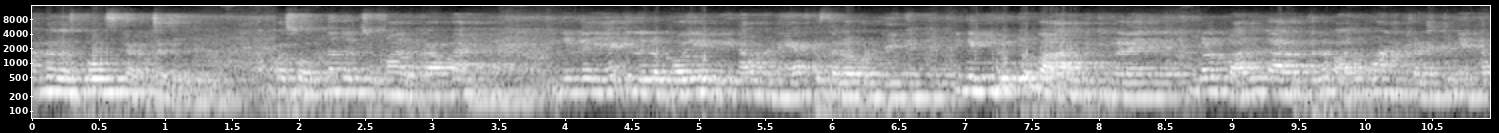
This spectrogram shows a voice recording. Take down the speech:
அந்த ரெஸ்பான்ஸ் கிடச்சிது. அப்போ சொந்தங்கள் சும்மா இருக்காமல் நீங்கள் ஏன் இதில் போய் வீணாக உங்கள் நேரத்தை செலவு பண்ணுறீங்க நீங்கள் யூடியூப் ஆரம்பிக்குங்களேன் உங்களுக்கு வருங்காலத்தில் வருமானம் கிடைக்குன்னு என்ன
